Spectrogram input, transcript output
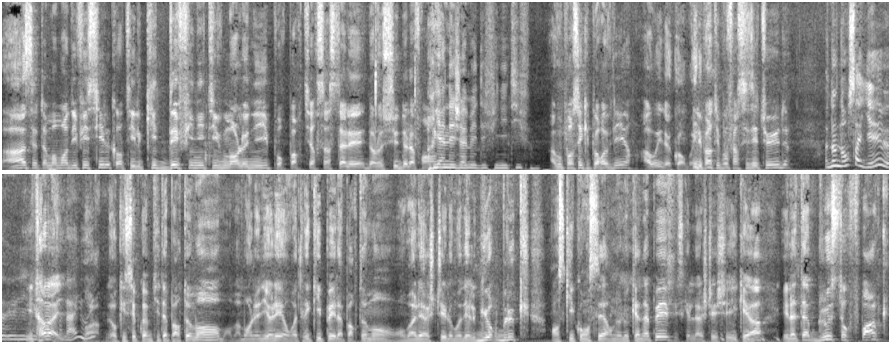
Ah, c'est un moment difficile quand il quitte définitivement le nid pour partir s'installer dans le sud de la France. Rien n'est jamais définitif. Ah, vous pensez qu'il peut revenir? Ah oui, d'accord. Il est parti pour faire ses études? Non, non, ça y est. Euh, il, travaille. Donc il s'est pris un petit appartement. Bon, maman lui dit allez, on va te l'équiper l'appartement. On va aller acheter le modèle Gurbluck en ce qui concerne le canapé, puisqu'elle l'a acheté chez Ikea, et la table Glustorf Park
